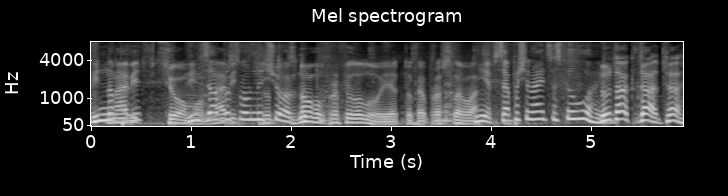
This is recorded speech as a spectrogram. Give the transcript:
він написав. Навіть в цьому. він взяв би навіть словничок. тут Знову Тобто- про філологію, як кажуть, про слова. Ні, все починається з філології. Ну так, так, так.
